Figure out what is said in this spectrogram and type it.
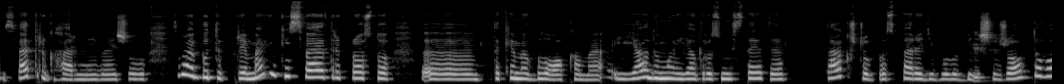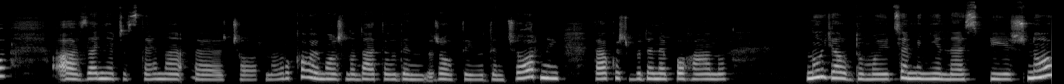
і светрик гарний вийшов. Це має бути пряменький светрик, просто е, такими блоками. І я думаю, як розмістити так, щоб спереді було більше жовтого, а задня частина е, чорна. Рукави можна дати один жовтий, один чорний, також буде непогано. Ну, я думаю, це мені не спішно.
